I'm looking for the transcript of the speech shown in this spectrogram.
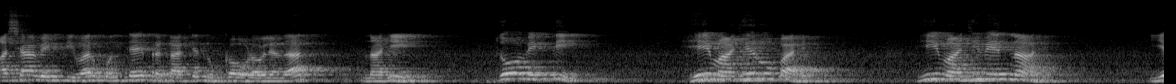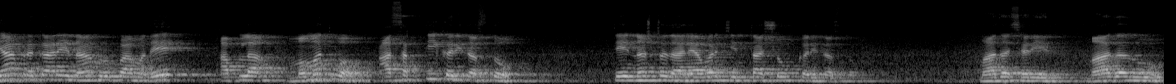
अशा व्यक्तीवर कोणत्याही प्रकारचे दुःख ओढवले जात नाही. जो व्यक्ती हे माझे रूप आहे ही माझी वेदना आहे या प्रकारे नामरूपामध्ये आपला ममत्व आसक्ती करीत असतो. ते नष्ट झाल्यावर चिंता शोक करीत असतो. माझं शरीर माझं रूप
